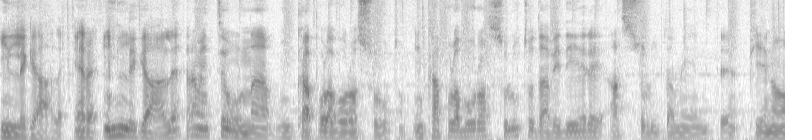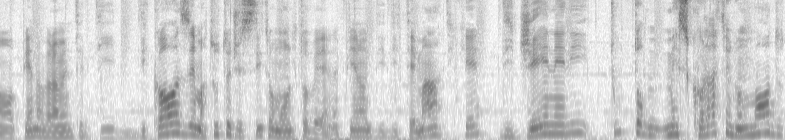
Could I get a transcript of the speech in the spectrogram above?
illegale, era illegale, veramente un, un, capolavoro assoluto, un capolavoro assoluto da vedere assolutamente, pieno, pieno veramente di, di, cose, ma tutto gestito molto bene, pieno di, di, tematiche, di generi, tutto mescolato in un modo,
